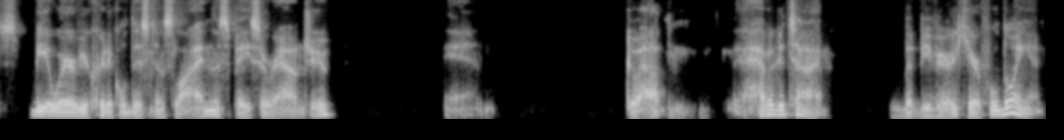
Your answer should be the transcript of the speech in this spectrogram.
Just be aware of your critical distance line, the space around you, and go out and have a good time, but be very careful doing it.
